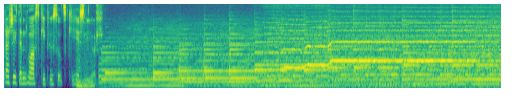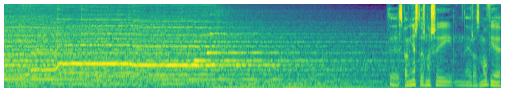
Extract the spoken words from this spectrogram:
raczej ten Dmowski, Piłsudski, mhm. jeśli już. Wspominasz też w naszej rozmowie,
